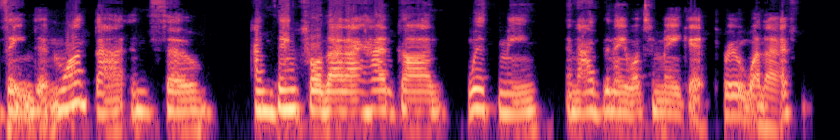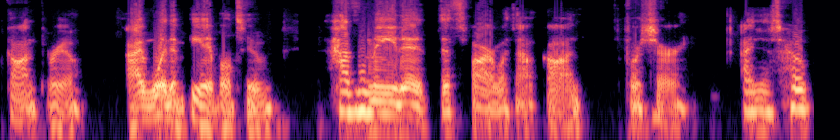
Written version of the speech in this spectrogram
satan didn't want that. And so I'm thankful that I had God with me and I've been able to make it through what I've gone through. I wouldn't be able to have made it this far without God, for sure. I just hope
